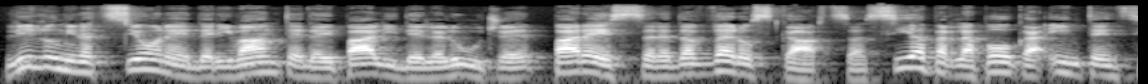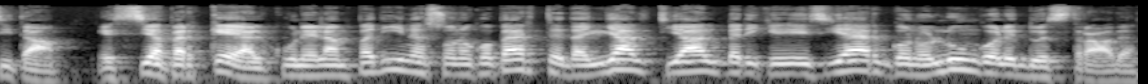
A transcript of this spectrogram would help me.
L'illuminazione derivante dai pali della luce pare essere davvero scarsa, sia per la poca intensità e sia perché alcune lampadine sono coperte dagli alti alberi che si ergono lungo le due strade.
